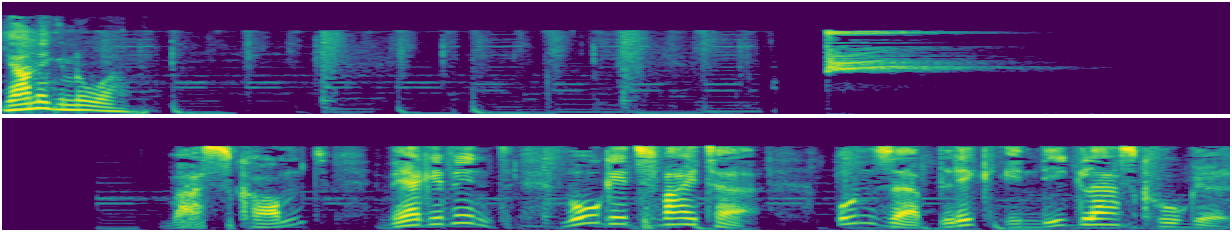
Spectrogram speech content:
Yannick Noah. Was kommt? Wer gewinnt? Wo geht's weiter? Unser Blick in die Glaskugel.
